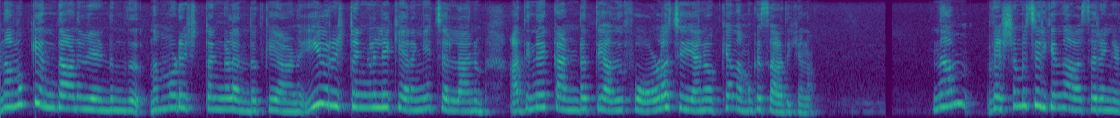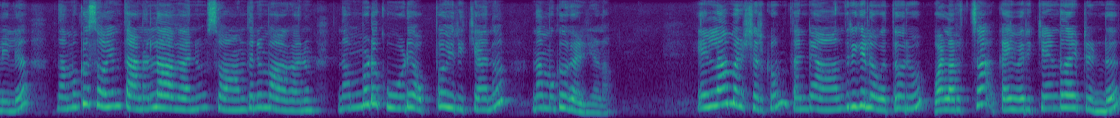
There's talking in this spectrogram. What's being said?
നമുക്ക് എന്താണ് വേണ്ടുന്നത്? നമ്മുടെ ഇഷ്ടങ്ങൾ എന്തൊക്കെയാണ്? ഈ ഒരു ഇഷ്ടങ്ങളിലേക്ക് ഇറങ്ങി ചെല്ലാനും അതിനെ കണ്ടെത്തി അത് ഫോളോ ചെയ്യാനും ഒക്കെ നമുക്ക് സാധിക്കണം. നാം വിഷമിച്ചിരിക്കുന്ന അവസരങ്ങളിൽ നമുക്ക് സ്വയം തണലാകാനും സ്വാതന്ത്ര്യമാകാനും നമ്മുടെ കൂടെ ഒപ്പം ഇരിക്കാനും നമുക്ക് കഴിയണം. എല്ലാ മനുഷ്യർക്കും തന്റെ ആന്തരിക ലോകത്ത് ഒരു വളർച്ച കൈവരിക്കേണ്ടതായിട്ടുണ്ട്.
